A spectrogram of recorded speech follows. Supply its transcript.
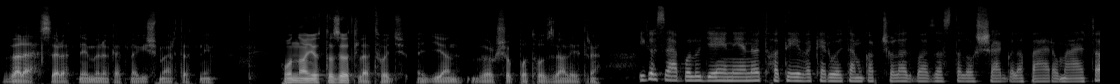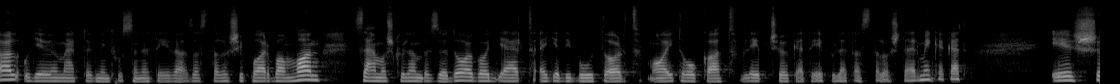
vele szeretném önöket megismertetni. Honnan jött az ötlet, hogy egy ilyen workshopot hozzá létre? Igazából ugye én ilyen 5-6 éve kerültem kapcsolatba az asztalossággal a párom által. Ugye ő már több mint 25 éve az asztalosiparban van, számos különböző dolgot gyárt, egyedi bútort, ajtókat, lépcsőket, épületasztalos termékeket és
